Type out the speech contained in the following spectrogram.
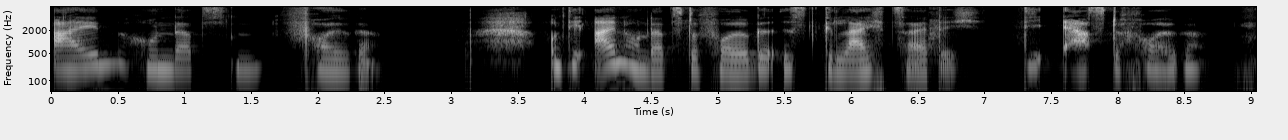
100. Folge. Und die 100. Folge ist gleichzeitig die erste Folge.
